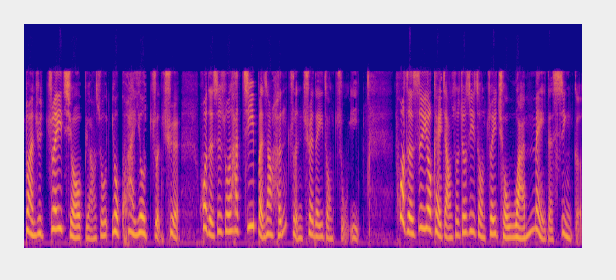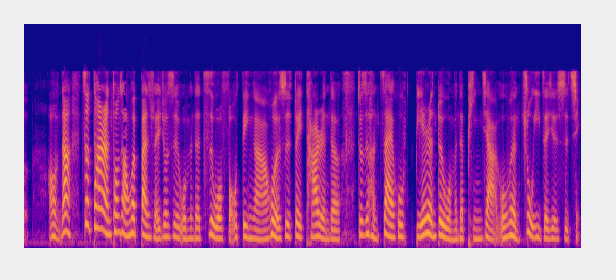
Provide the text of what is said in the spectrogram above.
断去追求，比方说又快又准确，或者是说它基本上很准确的一种主义，或者是又可以讲说就是一种追求完美的性格。哦，那这当然通常会伴随就是我们的自我否定啊，或者是对他人的就是很在乎别人对我们的评价，我会很注意这些事情。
